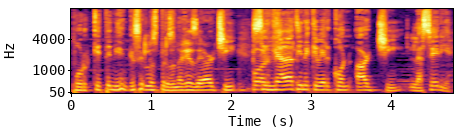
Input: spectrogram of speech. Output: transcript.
¿Por qué tenían que ser los personajes de Archie Porque- si nada tiene que ver con Archie, la serie?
